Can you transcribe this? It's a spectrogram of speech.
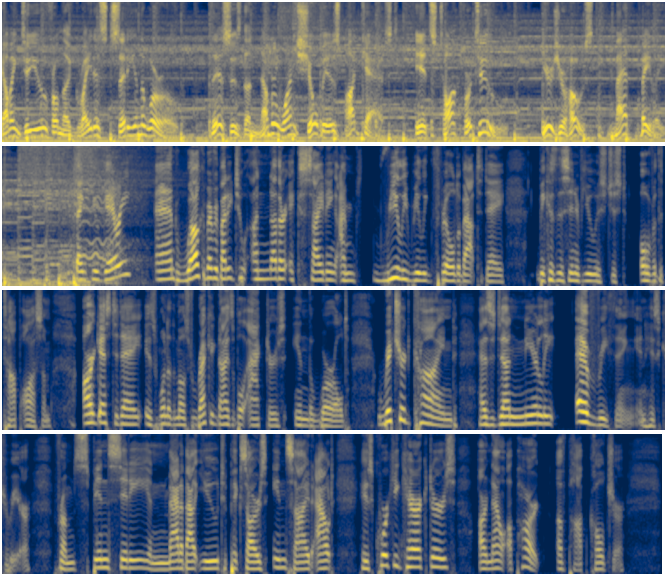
Coming to you from the greatest city in the world, this is the number one showbiz podcast. It's Talk for Two. Here's your host, Matt Bailey. Thank you, Gary, and welcome everybody to another exciting. I'm really, really thrilled about today because this interview is just over the top awesome. Our guest today is one of the most recognizable actors in the world. Richard Kind has done nearly everything in his career, from Spin City and Mad About You to Pixar's Inside Out. His quirky characters are now a part of pop culture.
